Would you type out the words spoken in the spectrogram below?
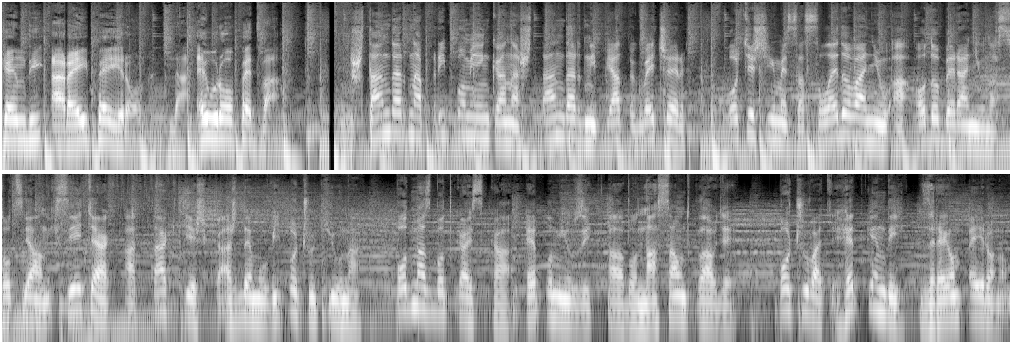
Candy a Ray Peyron na Európe 2. Štandardná pripomienka na štandardný piatok večer. Potešíme sa sledovaniu a odoberaniu na sociálnych sieťach a taktiež každému vypočutiu na podmas.sk, Apple Music alebo na Soundcloude. Počúvate Headcandy s Rayom Peyronom.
